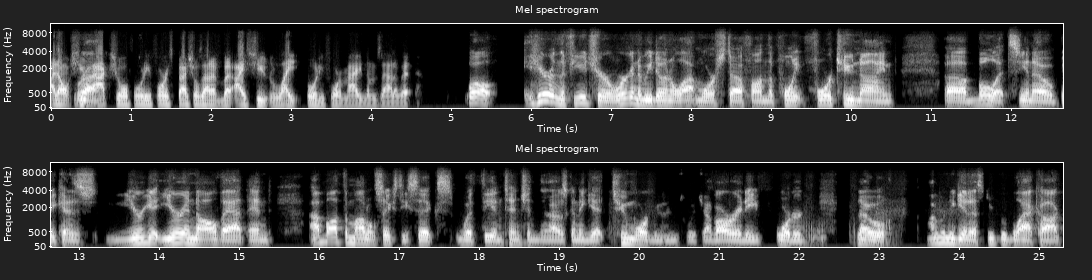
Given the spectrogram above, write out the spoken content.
I don't shoot right. actual 44 specials out of it, but I shoot light 44 magnums out of it. Well, here in the future, we're going to be doing a lot more stuff on the point four two nine uh, bullets. You know, because you're get you're into all that, and I bought the Model sixty six with the intention that I was going to get two more guns, which I've already ordered. So I'm going to get a Super Blackhawk.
